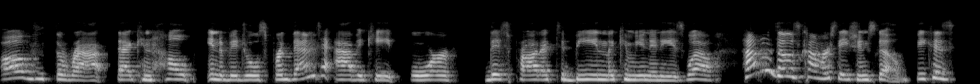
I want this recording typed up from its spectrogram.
of the wrap that can help individuals for them to advocate for this product to be in the community as well. How do those conversations go? Because,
